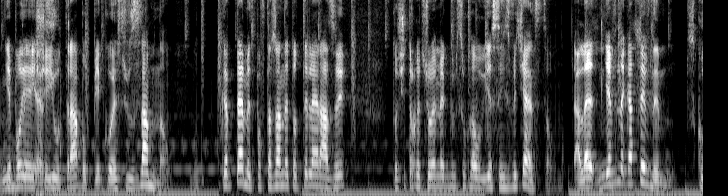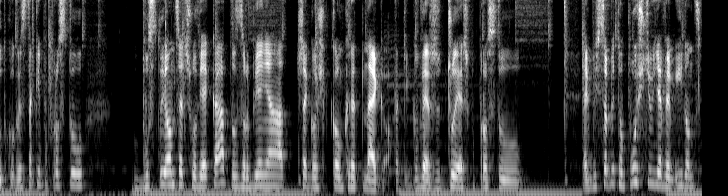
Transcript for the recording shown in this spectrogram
nie No, boję tak się jutra, bo piekło jest już za mną. No, goddammit, powtarzane to tyle razy, to się trochę czułem, jakbym słuchał Jesteś zwycięzcą. No. Ale nie w negatywnym skutku, to jest takie po prostu boostujące człowieka do zrobienia czegoś konkretnego. Takiego, wiesz, że czujesz po prostu... Jakbyś sobie to puścił, nie wiem, idąc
